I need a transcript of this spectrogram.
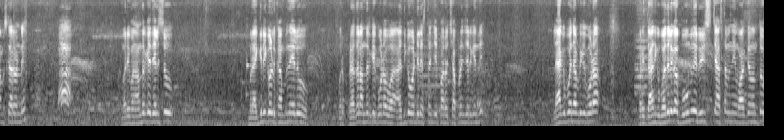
నమస్కారం అండి. మరి మనందరికీ తెలుసు మరి అగ్రిగోల్డ్ కంపెనీలు మరి ప్రజలందరికీ కూడా అధిక వడ్డీలు ఇస్తామని చెప్పారు చెప్పడం జరిగింది. లేకపోయినప్పటికీ కూడా మరి దానికి బదులుగా భూమిని రిజిస్టర్ చేస్తామని వాగ్దానంతో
